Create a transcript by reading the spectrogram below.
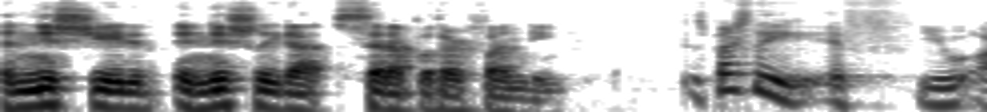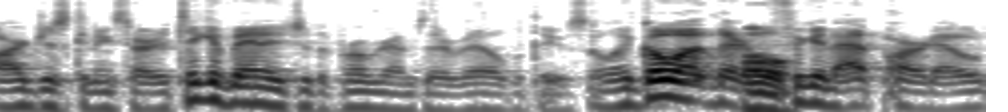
initiated initially got set up with our funding especially if you are just getting started, take advantage of the programs that are available to you. So like go out there oh. and figure that part out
